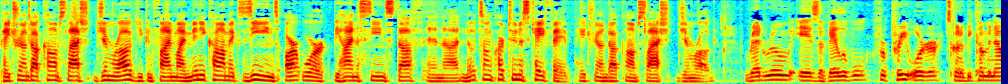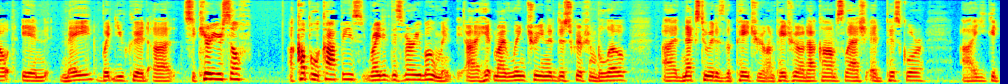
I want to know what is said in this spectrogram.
Patreon.com slash Jim Rugg. You can find my mini comics, zines, artwork, behind the scenes stuff, and uh, notes on cartoonist kayfabe. Patreon.com slash Jim Rugg. Red Room is available for pre-order. It's going to be coming out in May, but you could uh, secure yourself a couple of copies right at this very moment. Uh, hit my link tree in the description below. Uh, next to it is the Patreon, patreon.com slash edpiskor. Uh, you could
